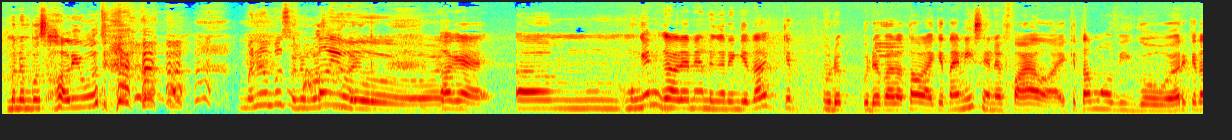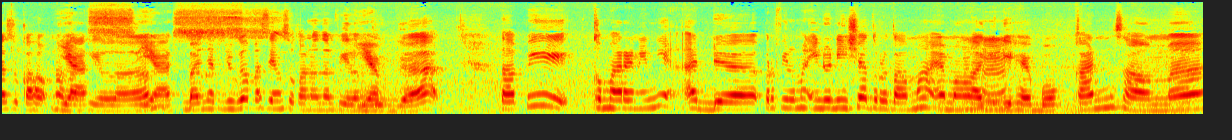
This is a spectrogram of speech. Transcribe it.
menembus Hollywood. Menembus, Hollywood. Oke, em, mungkin kalian yang dengerin kita, kita udah udah pada tahu lah kita ini cinephile lah. ya. Kita mau goer, kita suka nonton Yes, film. yes. Banyak juga pasti yang suka nonton film Yep. juga. Tapi kemarin ini ada perfilman Indonesia terutama emang lagi Mhm. dihebohkan sama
